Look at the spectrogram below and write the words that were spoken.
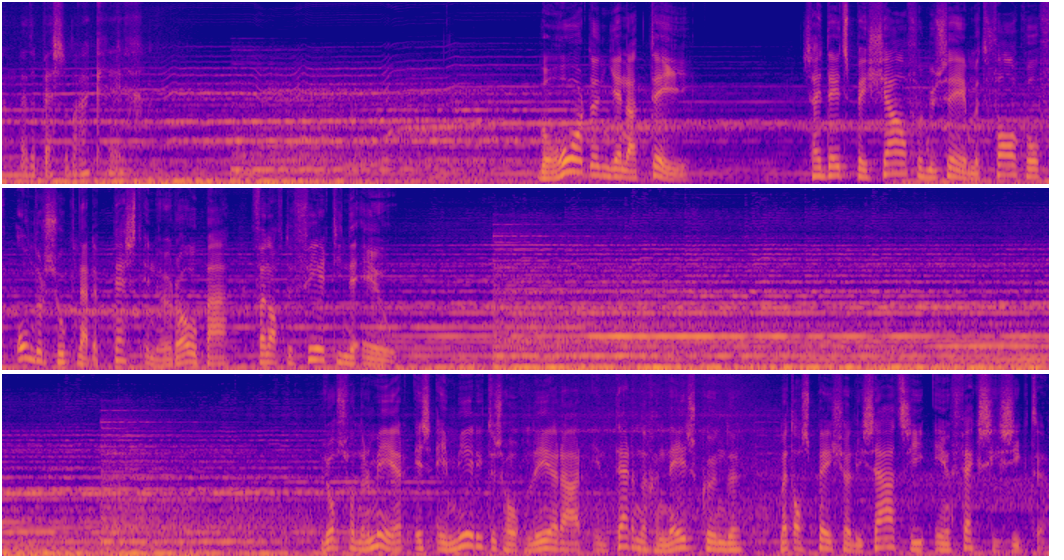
um, met de pest te maken kreeg. We hoorden Jenna T. Zij deed speciaal voor Museum het Valkhof onderzoek naar de pest in Europa vanaf de 14e eeuw. Jos van der Meer is emeritus hoogleraar interne geneeskunde met als specialisatie infectieziekten.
